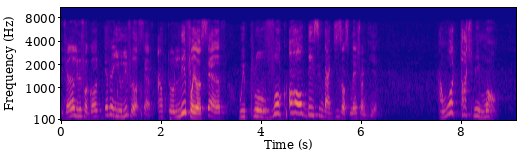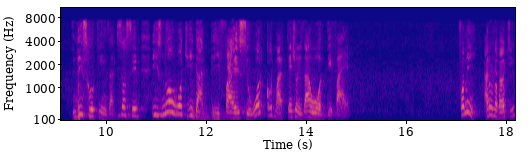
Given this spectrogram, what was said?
if you're not living for God, definitely you live for yourself. And to live for yourself will provoke all these things that Jesus mentioned here. And what touched me more in this whole thing is that Jesus said, It's not what you that defiles you. What caught my attention is that word defile. For me, I don't know about you.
